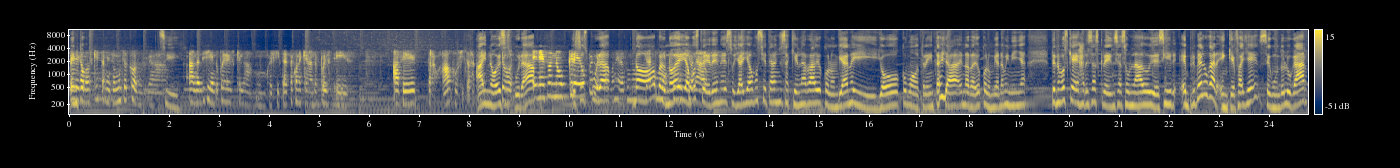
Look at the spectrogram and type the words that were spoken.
Pero digamos que también son muchas cosas, o sea, Sí. andan diciendo pues que la mujercita esta con la que anda pues es hace trabajos y esas Ay, no, eso es pura. En eso no creo, eso es pero pura. de todas maneras uno no, pero no deberíamos sugestionado. creer en eso. Ya llevamos siete años aquí en la radio colombiana y yo como 30 ya en la radio colombiana, mi niña. Tenemos que dejar esas creencias a un lado y decir, en primer lugar, ¿en qué fallé? Segundo lugar,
